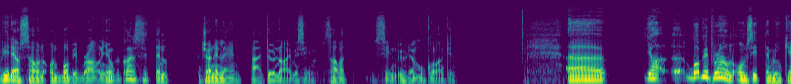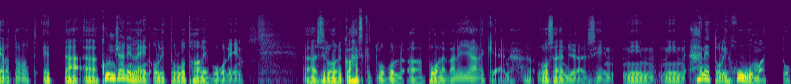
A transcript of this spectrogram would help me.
videossa on, on Bobby Brown, jonka kanssa sitten Johnny Lane päätyy naimisiin. Saavat siinä yhden mukulankin. Ja Bobby Brown on sitten kertonut, että kun Johnny Lane oli tullut Hollywoodiin, silloin 80-luvun puolenvälin jälkeen Los Angelesiin, niin, niin hänet oli huumattu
